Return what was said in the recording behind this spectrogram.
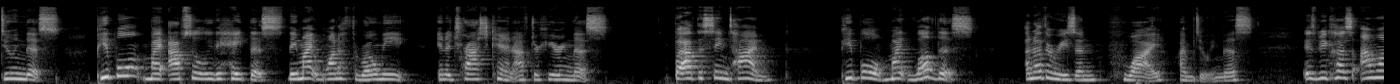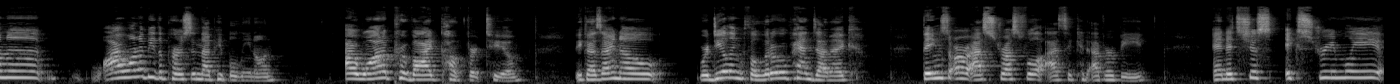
doing this. People might absolutely hate this. They might want to throw me in a trash can after hearing this. But at the same time, people might love this. Another reason why I'm doing this is because I want to I want to be the person that people lean on. I want to provide comfort to you because I know we're dealing with a literal pandemic. Things are as stressful as it could ever be. And it's just extremely,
